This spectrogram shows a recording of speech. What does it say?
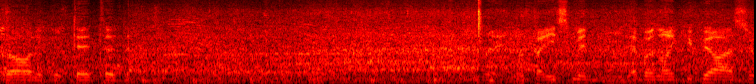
Encore le peut-être la bonne récupération,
